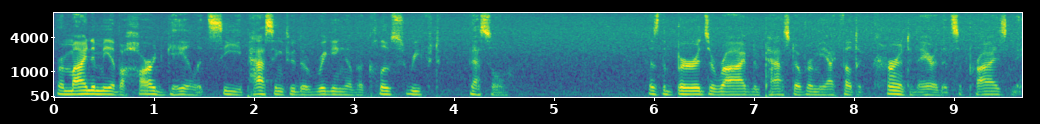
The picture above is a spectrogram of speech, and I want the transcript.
reminded me of a hard gale at sea passing through the rigging of a close reefed vessel. As the birds arrived and passed over me, I felt a current of air that surprised me.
